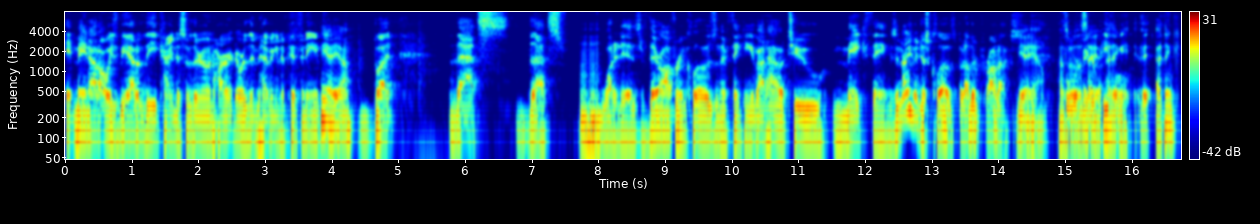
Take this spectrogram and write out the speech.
it may not always be out of the kindness of their own heart or them having an epiphany, yeah. Yeah. but that's that's hmm what it is. If they're offering clothes and they're thinking about how to make things, and not even just clothes, but other products, Yeah. Yeah. That's For what I was saying. I think. I think.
